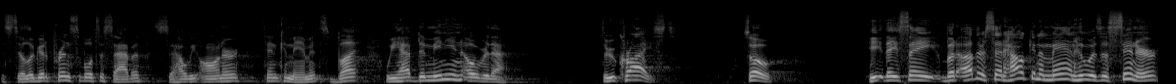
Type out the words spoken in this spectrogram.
It's still a good principle to Sabbath. It's how we honor Ten Commandments, but we have dominion over that through Christ. So he, they say, but others said, How can a man who is a sinner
